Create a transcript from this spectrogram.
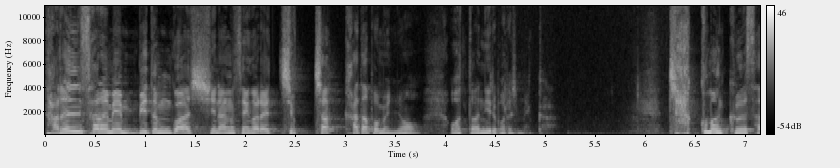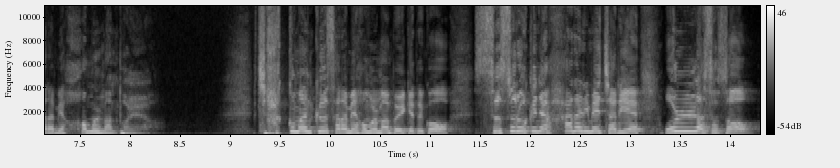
다른 사람의 믿음과 신앙생활에 집착하다 보면요. 어떠한 일이 벌어집니까? 자꾸만 그 사람의 허물만 보여요. 자꾸만 그 사람의 허물만 보이게 되고 스스로 그냥 하나님의 자리에 올라서서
